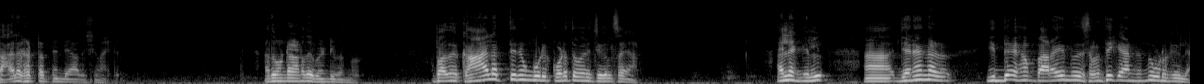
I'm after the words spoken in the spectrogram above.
കാലഘട്ടത്തിന്റെ ആവശ്യമായിരുന്നു. അതുകൊണ്ടാണത് വേണ്ടി വന്നത്. അപ്പോൾ അത് കാലത്തിനും കൂടി കൊടുത്ത ഒരു ചികിത്സയാണ്. അല്ലെങ്കിൽ ജനങ്ങൾ ഇദ്ദേഹം പറയുന്നത് ശ്രദ്ധിക്കാൻ നിന്നു കൊടുക്കില്ല.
